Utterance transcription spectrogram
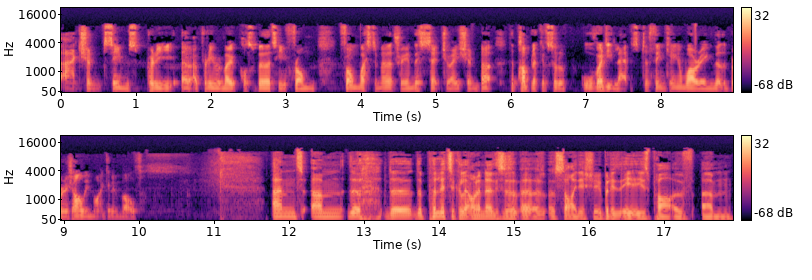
action seems pretty a, a, pretty remote possibility from from Western military in this situation. But the public have sort of already leapt to thinking and worrying that the British Army might get involved. And um, the the the political. I know this is a, a, a side issue, but it, it is part of. Um,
